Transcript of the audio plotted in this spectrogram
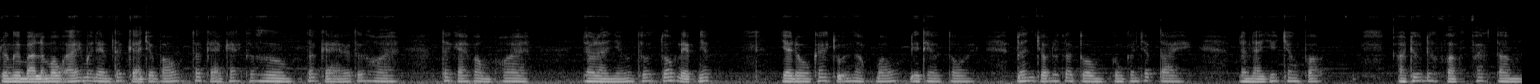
Rồi người bà làm ông ấy mới đem tất cả cho báu, tất cả các thứ hương, tất cả các thứ hoa, tất cả vòng hoa, đều là những thứ tốt đẹp nhất. Và đồ các chuỗi ngọc báu đi theo tôi, đến chỗ Đức Thế Tôn cùng kính chấp tay, lần này dưới chân Phật. Ở trước Đức Phật phát tâm,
